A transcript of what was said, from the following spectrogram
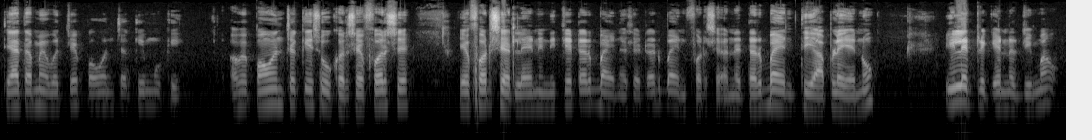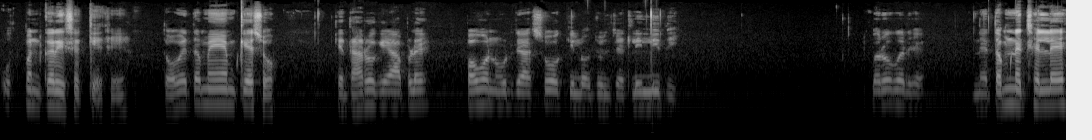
ત્યાં તમે વચ્ચે પવનચક્કી મૂકી. હવે પવનચક્કી શું કરશે? ફરશે? એ ફરશે એટલે એની નીચે ટર્બાઇન હશે ટર્બાઇન ફરશે અને ટર્બાઇનથી આપણે એનું ઇલેક્ટ્રિક એનર્જીમાં ઉત્પન્ન કરી શકીએ છીએ. તો હવે તમે એમ કહેશો કે ધારો કે આપણે પવન ઊર્જા સો કિલો જૂલ જેટલી લીધી. બરોબર છે? ને તમને છેલ્લે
